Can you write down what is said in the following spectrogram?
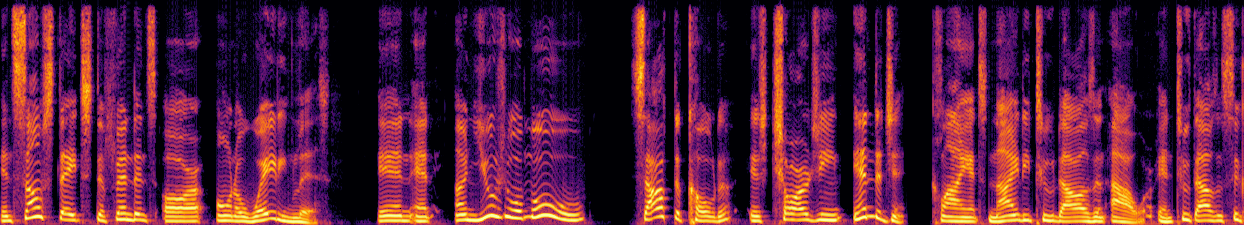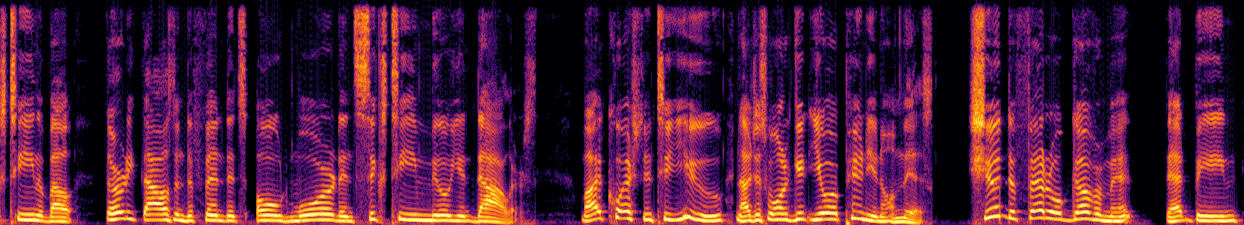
In some states, defendants are on a waiting list. In an unusual move, South Dakota is charging indigent clients $92 an hour. In 2016, about 30,000 defendants owed more than $16 million. my question to you, and I just want to get your opinion on this. Should the federal government, that being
